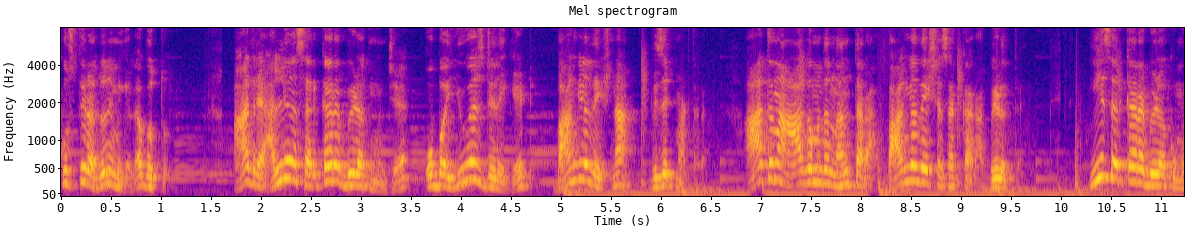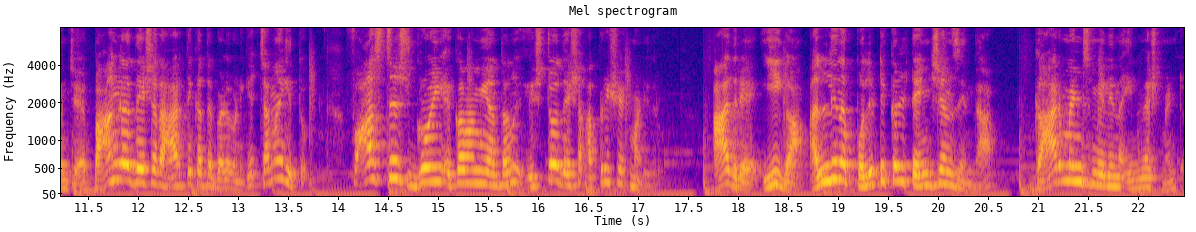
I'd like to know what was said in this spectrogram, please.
ಕುಸ್ತಿರೋದು ನಿಮಗೆಲ್ಲ ಗೊತ್ತು. ಆದರೆ ಅಲ್ಲಿನ ಸರ್ಕಾರ ಬೀಳೋಕ್ಕೆ ಮುಂಚೆ ಒಬ್ಬ ಯು ಎಸ್ ಡೆಲಿಗೇಟ್ ಬಾಂಗ್ಲಾದೇಶ್ನ ವಿಸಿಟ್ ಮಾಡ್ತಾರೆ. ಆತನ ಆಗಮನದ ನಂತರ ಬಾಂಗ್ಲಾದೇಶ ಸರ್ಕಾರ ಬೀಳುತ್ತೆ. ಈ ಸರ್ಕಾರ ಬೀಳೋಕ್ಕೂ ಮುಂಚೆ ಬಾಂಗ್ಲಾದೇಶದ ಆರ್ಥಿಕತೆ ಬೆಳವಣಿಗೆ ಚೆನ್ನಾಗಿತ್ತು. ಫಾಸ್ಟೆಸ್ಟ್ ಗ್ರೋಯಿಂಗ್ ಎಕಾನಮಿ ಅಂತಲೂ ಎಷ್ಟೋ ದೇಶ ಅಪ್ರಿಷಿಯೇಟ್ ಮಾಡಿದ್ರು. ಆದರೆ ಈಗ ಅಲ್ಲಿನ ಪೊಲಿಟಿಕಲ್ ಟೆನ್ಷನ್ಸ್ ಇಂದ ಗಾರ್ಮೆಂಟ್ಸ್ ಮೇಲಿನ ಇನ್ವೆಸ್ಟ್ಮೆಂಟ್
